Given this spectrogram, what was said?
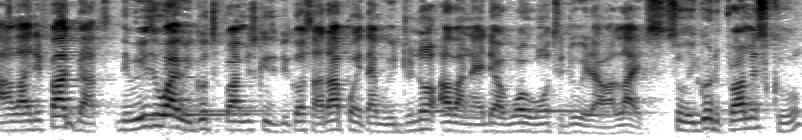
And like the fact that the reason why we go to primary school is because at that point in time we do not have an idea of what we want to do with our lives. So we go to primary school.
